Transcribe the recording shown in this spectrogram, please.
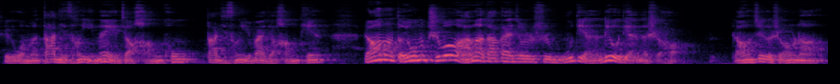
这个我们大气层以内叫航空，大气层以外叫航天。然后呢，等于我们直播完了，大概就是五点六点的时候，然后这个时候呢，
